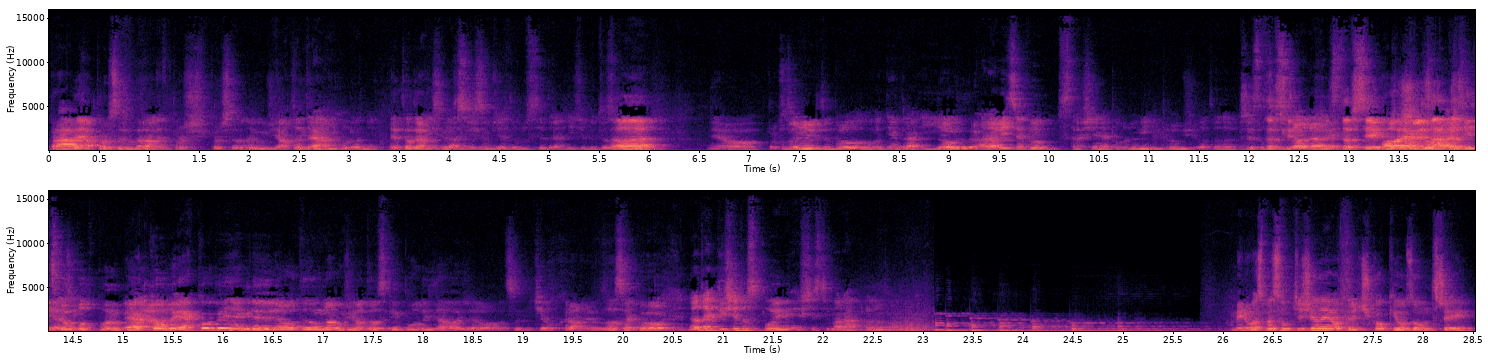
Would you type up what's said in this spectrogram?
právě a proč se to teda, proč, proč se to nevyužívá? To je drahý podle mě. Je to drahý si Já si myslím, že je to prostě drahý, že by to Ale zaujalo. Jo. Podle mě by to bylo hodně drahý Bylo by drahý. a navíc jako strašně nepohodlný i pro uživatele. Představ si, představ si, jak Ale jako- zákaznickou podporu. Jakoby, jakoby někdy vydavatelům na uživatelském pohodlí záleželo, co se týče ochrany. jo. Zase jako, No tak když je to spojený ještě s těma nákladama, Minule jsme soutěžili o tričko Killzone 3,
